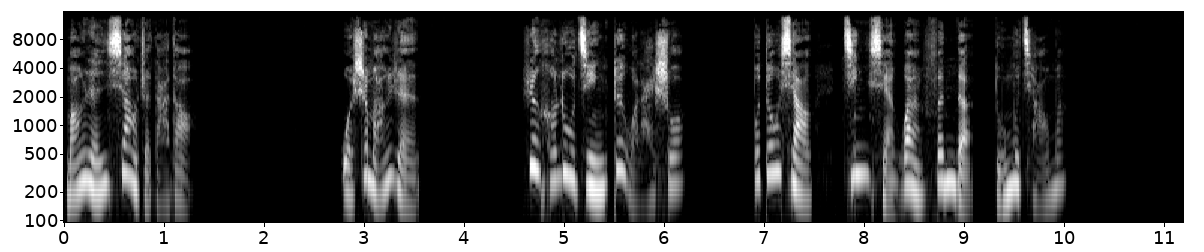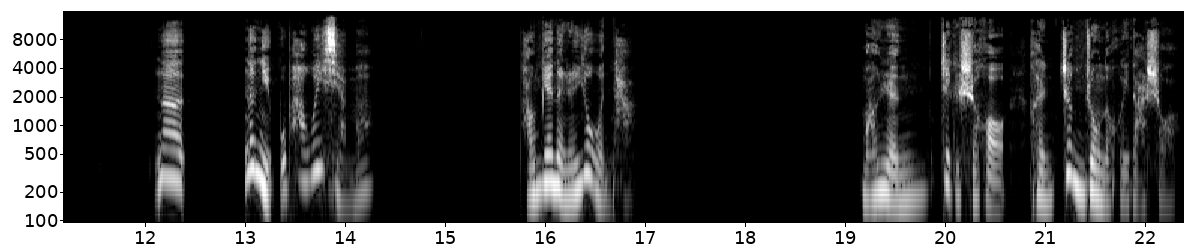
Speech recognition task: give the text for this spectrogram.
盲人笑着答道：“我是盲人，任何路径对我来说，不都像惊险万分的独木桥吗？那，那你不怕危险吗？旁边的人又问他。盲人这个时候很郑重的回答说：“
